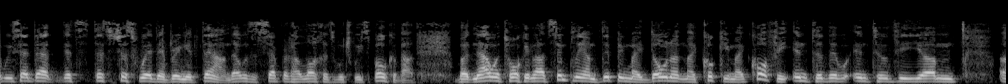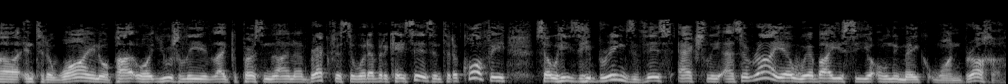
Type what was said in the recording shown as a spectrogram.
we said that that's, that's just where they bring it down. That was a separate halachas which we spoke about. But now we're talking about simply I'm dipping my donut, my cookie, my coffee into the, into the, um, uh, into the wine or, or usually like a person on a breakfast or whatever the case is into the coffee. So he's, he brings this actually as a raya whereby you see you only make one bracha.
